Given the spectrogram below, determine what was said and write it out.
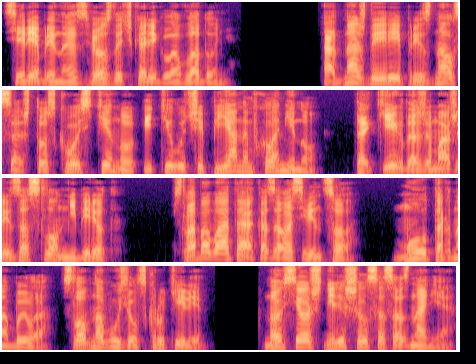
Серебряная звездочка легла в ладонь. Однажды Ирей признался, что сквозь стену идти лучше пьяным в хламину. Таких даже мажей заслон не берет. Слабовато оказалось венцо. Муторно было, словно в узел скрутили. Но все ж не лишился сознания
